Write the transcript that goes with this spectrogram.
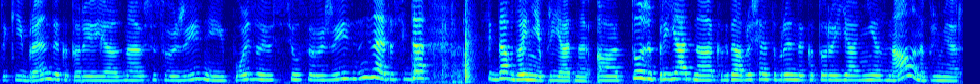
такие бренды, которые я знаю всю свою жизнь и пользуюсь всю свою жизнь. Ну, не знаю, это всегда, всегда вдвойне приятно. А, тоже приятно, когда обращаются бренды, которые я не знала, например,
